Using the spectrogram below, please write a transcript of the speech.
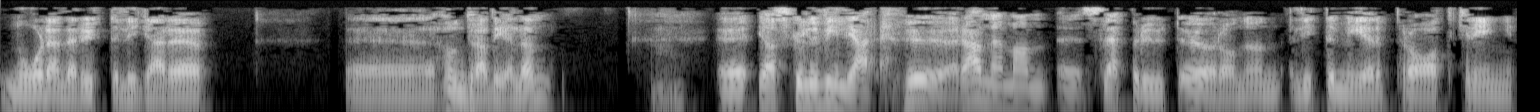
når den där ytterligare eh, hundradelen. Mm. Eh, jag skulle vilja höra när man eh, släpper ut öronen lite mer prat kring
